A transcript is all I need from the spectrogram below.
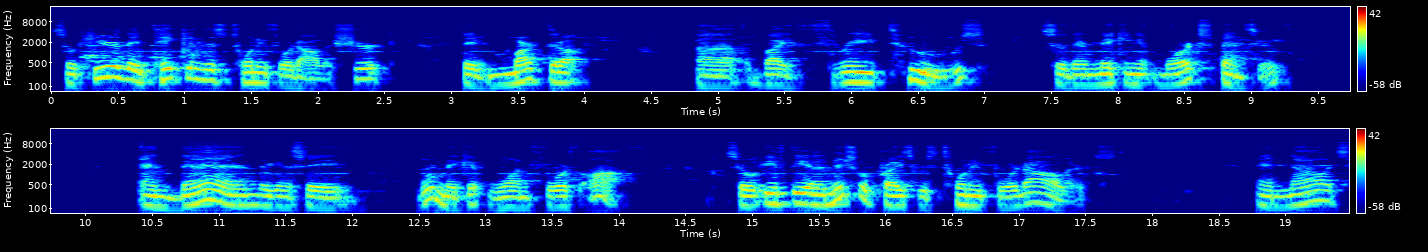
So here they've taken this $24 shirt, they've marked it up uh, by three twos, so they're making it more expensive. And then they're going to say, we'll make it one fourth off. So if the initial price was $24 and now it's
